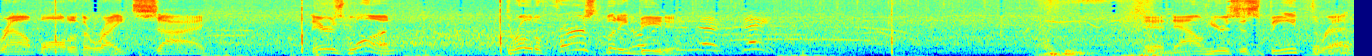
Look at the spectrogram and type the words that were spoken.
Ground ball to the right side. There's one. Throw to first, but he beat it. And now here's a speed threat.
